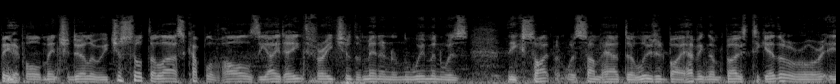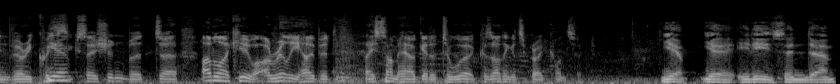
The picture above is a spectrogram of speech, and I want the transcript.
Ben Yep. Paul mentioned earlier, we just thought the last couple of holes, the 18th for each of the men and the women, was the excitement was somehow diluted by having them both together or in very quick succession. But uh, I'm like you. I really hope it they somehow get it to work because I think it's a great concept. Yeah, yeah, it is. And, um,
